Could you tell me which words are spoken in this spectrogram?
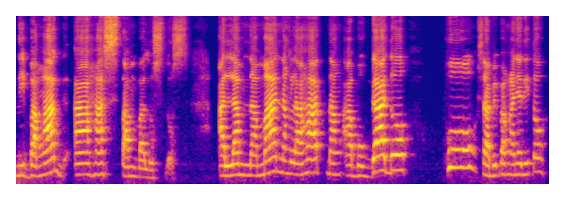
ni Bangag Ahas Tambaluslos. Alam naman ng lahat ng abogado who, sabi pa nga niya dito,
